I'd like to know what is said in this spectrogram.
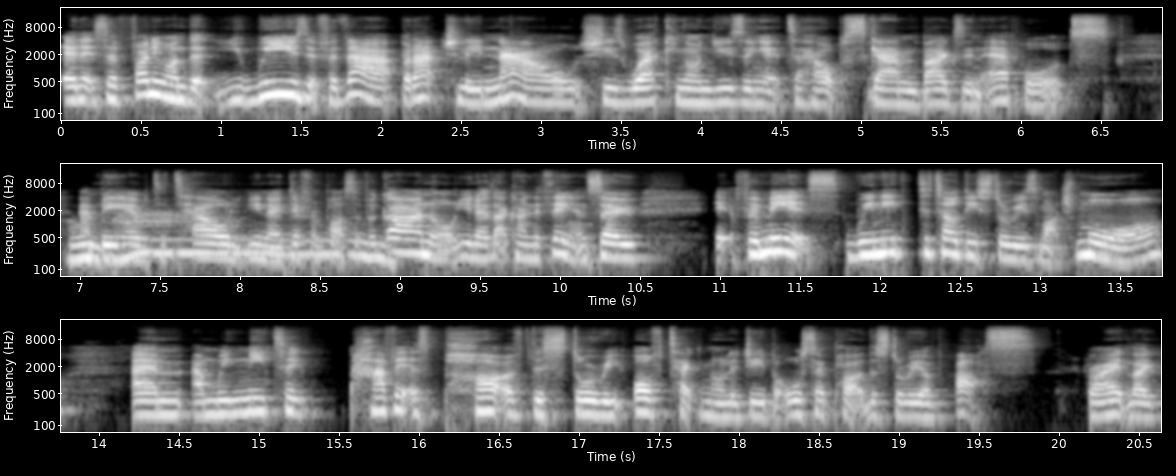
and it's a funny one that you, we use it for that, but actually now she's working on using it to help scan bags in airports Oh, and being able to tell you know different parts of a gun or you know that kind of thing and so it, for me it's we need to tell these stories much more um and we need to have it as part of the story of technology but also part of the story of us right? Like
